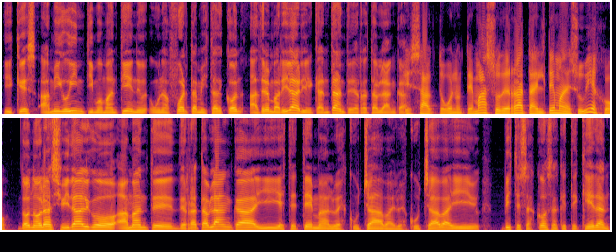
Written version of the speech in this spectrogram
y que es amigo íntimo, mantiene una fuerte amistad con Adrián Barilari, el cantante de Rata Blanca. Exacto, bueno, temazo de Rata, el tema de su viejo. Don Horacio Hidalgo, amante de Rata Blanca y este tema lo escuchaba y lo escuchaba y ¿Viste esas cosas que te quedan,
